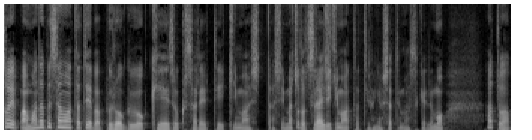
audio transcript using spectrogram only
例えば、まあ、学さんは例えばブログを継続されていきましたし、まあ、ちょっと辛い時期もあったというふうにおっしゃってますけれども、あとは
